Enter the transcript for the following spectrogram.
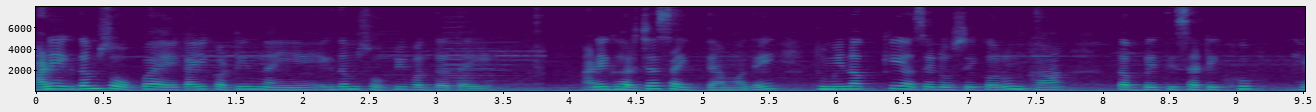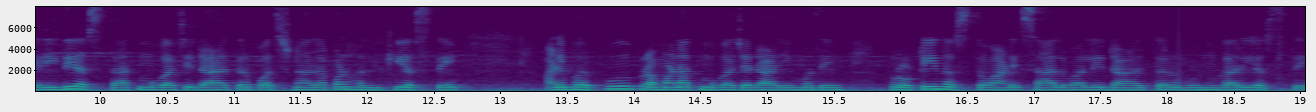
आणि एकदम सोपं आहे काही कठीण नाही आहे एकदम सोपी पद्धत आहे. आणि घरच्या साहित्यामध्ये तुम्ही नक्की असे डोसे करून खा. तब्येतीसाठी खूप हेल्दी असतात. मुगाची डाळ तर पचनाला पण हलकी असते. आणि भरपूर प्रमाणात मुगाच्या डाळीमध्ये प्रोटीन असतं आणि सालवाली डाळ तर गुणकारी असते.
